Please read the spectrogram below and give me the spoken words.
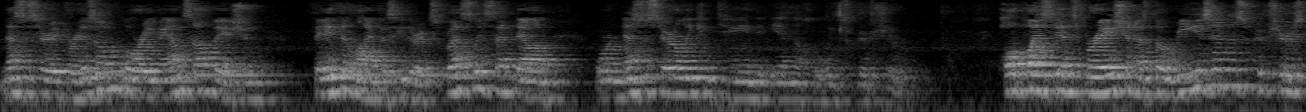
necessary for his own glory, and salvation, Faith in life is either expressly set down or necessarily contained in the Holy Scripture. Paul points to inspiration as the reason the Scriptures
